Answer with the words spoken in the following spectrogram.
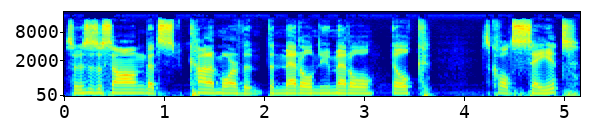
So this is a song that's kind of more of the the metal, nu metal ilk. It's called "Say It."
